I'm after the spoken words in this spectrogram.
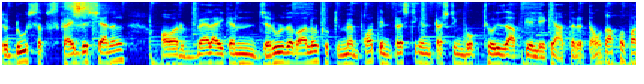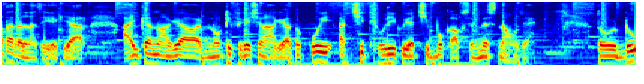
तो डू सब्सक्राइब दिस चैनल और बेल आइकन ज़रूर दबा लो, क्योंकि मैं बहुत इंटरेस्टिंग इंटरेस्टिंग बुक थ्योरीज आपके लिए लेके आता रहता हूँ तो आपको पता चलना चाहिए कि यार आइकन आ गया और नोटिफिकेशन आ गया तो कोई अच्छी थ्योरी कोई अच्छी बुक आपसे मिस ना हो जाए। तो do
